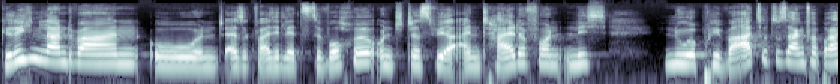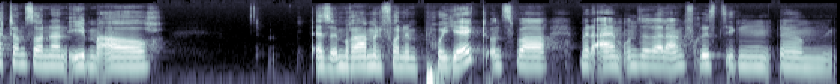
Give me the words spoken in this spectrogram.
Griechenland waren und also quasi letzte Woche und dass wir einen Teil davon nicht nur privat sozusagen verbracht haben, sondern eben auch also im Rahmen von einem Projekt und zwar mit einem unserer langfristigen ähm,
